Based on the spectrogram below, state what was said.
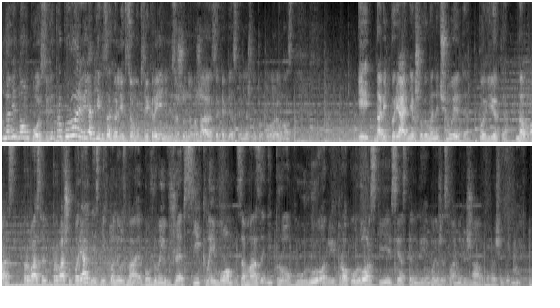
Ну, від науковців. Від прокурорів я б їх взагалі в цьому в цій країні ні за що не вважаю. Це капець, звісно, прокурори у нас. І навіть порядні, якщо ви мене чуєте, повірте, на вас про вас про вашу порядність ніхто не узнає, бо ви вже всі клеймом замазані прокурори, прокурорські і всі остальні. Ми вже з вами рішали, коротше, ви ніхто.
